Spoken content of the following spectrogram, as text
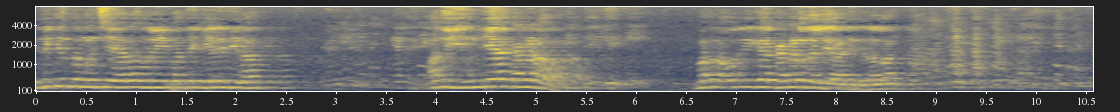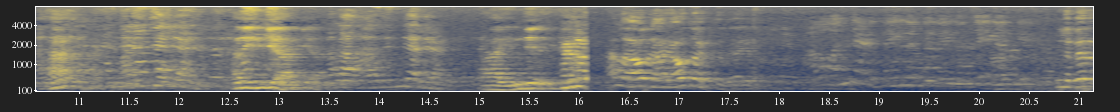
ಇದಕ್ಕಿಂತ ಮುಂಚೆ ಯಾರಾದರೂ ಈ ಪದ್ಯ ಕೇಳಿದ್ದೀರಾ? ಅದು ಇಂಡಿಯಾ ಕನ್ನಡವ. ಮಾತ್ರ ಅವರು ಈಗ ಕನ್ನಡದಲ್ಲಿ ಆಡಿದ್ರಲ್ಲ? ಅದು ಹಿಂದಿಯ ಹಿಂದಿ ಕನ್ನಡ ಅಲ್ಲ ಹೌದು ಯಾವ್ದು ಆಗ್ತದೆ. ಇಲ್ಲ ಬೇರೆ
